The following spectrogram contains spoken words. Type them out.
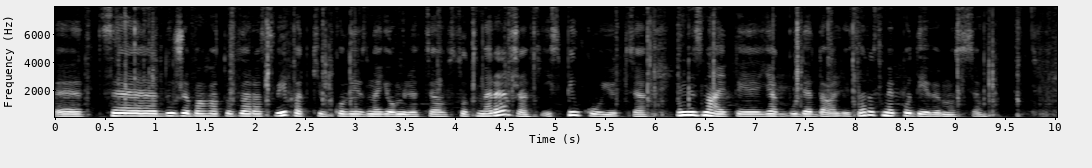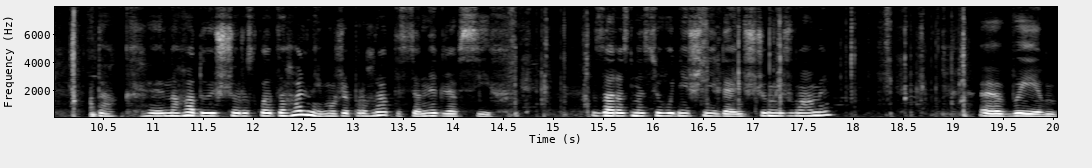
Е, Це дуже багато зараз випадків, коли знайомляться в соцмережах і спілкуються. І не знаєте, як буде далі. Зараз ми подивимося. Так, е, нагадую, що розклад загальний може програтися не для всіх. Зараз на сьогоднішній день, що між вами? Е, Ви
